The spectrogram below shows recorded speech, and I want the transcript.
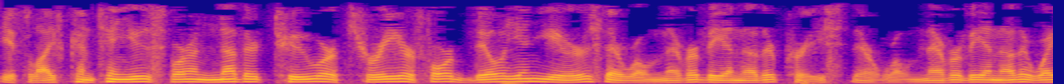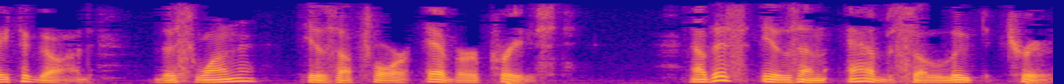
If life continues for another two or three or four billion years, there will never be another priest. There will never be another way to God. This one is a forever priest. Now this is an absolute truth.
